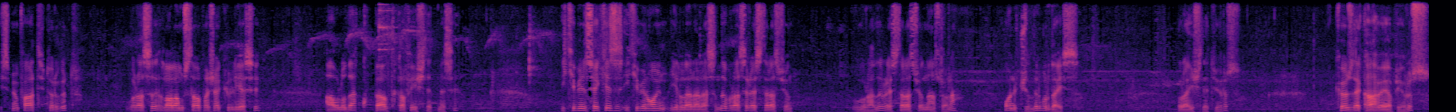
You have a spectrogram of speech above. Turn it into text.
İsmim Fatih Turgut. Burası Lala Mustafa Paşa Külliyesi. Avluda Kubbealtı Kafe işletmesi. 2008-2010 yıllar arasında burası restorasyon uğradı. Restorasyondan sonra 13 yıldır buradayız. Burayı işletiyoruz. Közde kahve yapıyoruz.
